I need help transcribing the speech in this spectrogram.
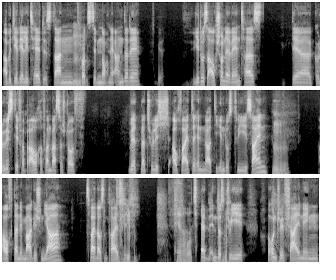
aber die Realität ist dann mhm. trotzdem noch eine andere. Wie du es auch schon erwähnt hast, der größte Verbraucher von Wasserstoff wird natürlich auch weiterhin die Industrie sein. Mhm auch dann im magischen Jahr 2030 ja. Industry und Refining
